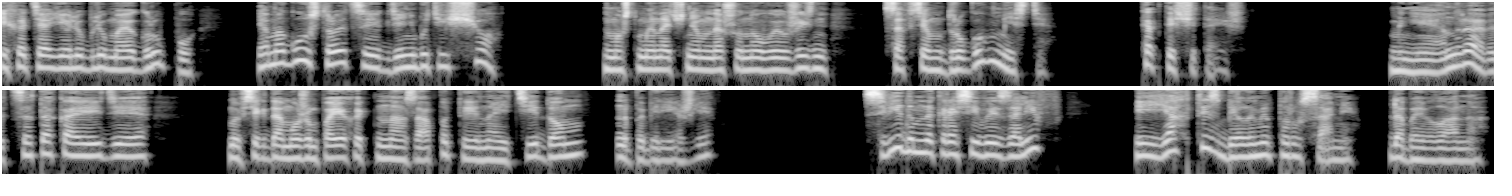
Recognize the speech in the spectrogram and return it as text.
и хотя я люблю мою группу, я могу устроиться и где-нибудь еще. Может, мы начнем нашу новую жизнь совсем в другом месте? Как ты считаешь?» «Мне нравится такая идея. Мы всегда можем поехать на запад и найти дом на побережье. С видом на красивый залив и яхты с белыми парусами», — добавила она.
